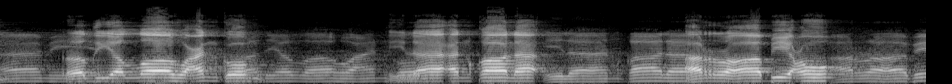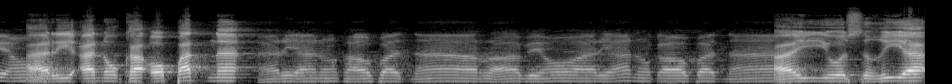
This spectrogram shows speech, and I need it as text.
آمين. رضي الله عنكم رضي الله عنكم إلى أن قال إلى أن قال الرابع الرابع Ari anu kaopatna Hari anu kaopatna Rabi'u hari anu kaopatna Ayus ria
